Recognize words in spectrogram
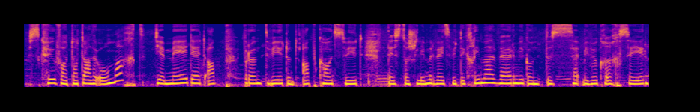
Das Gefühl von totaler Ohnmacht. Je mehr dort abbrannt wird und abgeholzt wird, desto schlimmer wird es mit der Klimaerwärmung. Und das hat mich wirklich sehr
